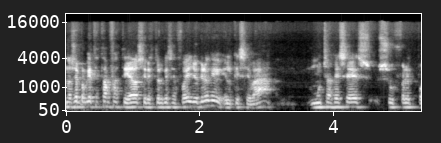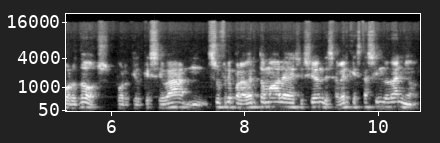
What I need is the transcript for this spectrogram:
No sé por qué estás tan fastidiado si eres tú el que se fue. Yo creo que el que se va muchas veces sufre por dos, porque el que se va mm, sufre por haber tomado la decisión de saber que está haciendo daño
